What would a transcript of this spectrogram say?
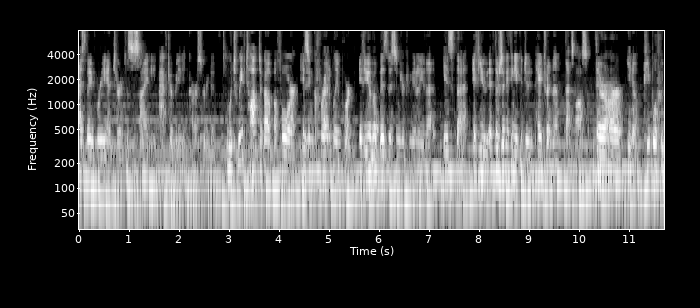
as they re-enter into society after being incarcerated, which we've talked about before is incredibly important. If you have a business in your community that is that, if you if there's anything you can do to patron them, that's awesome. There are you know people who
